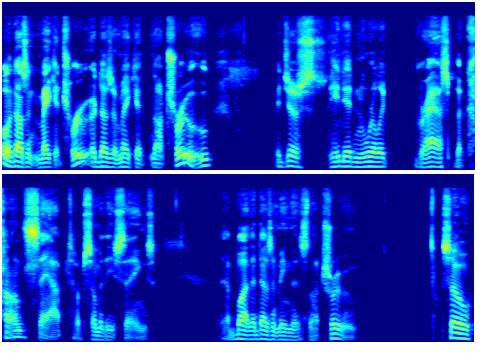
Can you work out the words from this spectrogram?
Well, it doesn't make it true. It doesn't make it not true. It just he didn't really grasp the concept of some of these things. But that doesn't mean that it's not true. So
